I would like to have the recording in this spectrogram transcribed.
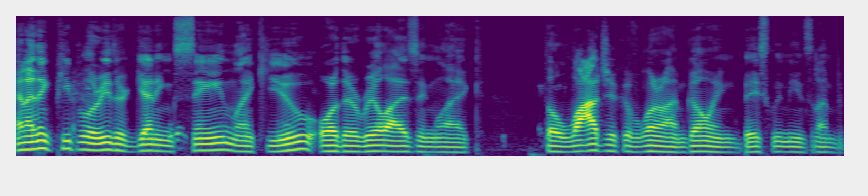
And I think people are either getting sane like you or they're realizing like the logic of where I'm going basically means that I'm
